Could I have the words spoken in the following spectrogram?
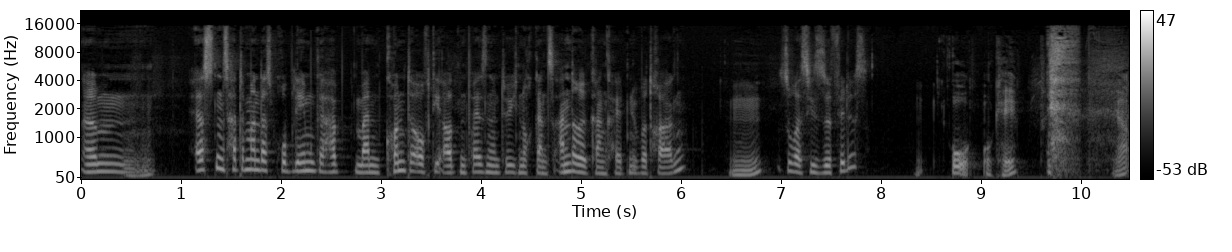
Ähm, mhm. Erstens hatte man das Problem gehabt, man konnte auf die Art und Weise natürlich noch ganz andere Krankheiten übertragen. Mhm. Sowas wie Syphilis. Oh, okay. Ja,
